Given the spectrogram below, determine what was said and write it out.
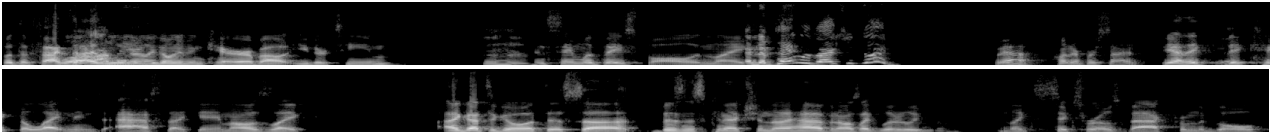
But the fact Well, that I, I mean- literally don't even care about either team, hmm and same with baseball, and like, And the Penguins are actually good. yeah, hundred percent. Yeah, they Yeah. they kicked the Lightning's ass that game. I was like, I got to go with this uh, business connection that I have, and I was like literally Mhm. Like six rows back from the goal.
